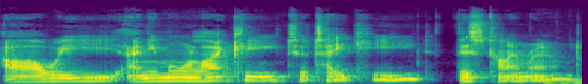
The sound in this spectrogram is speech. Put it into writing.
Are we any more likely to take heed this time round?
